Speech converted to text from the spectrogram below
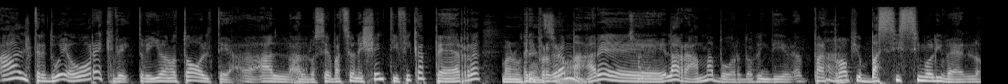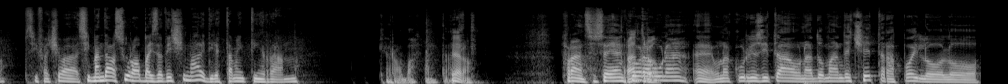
altre due ore che venivano tolte al, all'osservazione scientifica per riprogrammare cioè. la RAM a bordo, quindi eh, ah. proprio bassissimo livello. Si, faceva, si, mandava su roba esadecimale direttamente in RAM. Che roba fantastica. Però. Franz, se hai ancora una, eh, una, curiosità, una domanda, eccetera, poi lo, lo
